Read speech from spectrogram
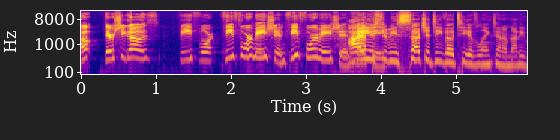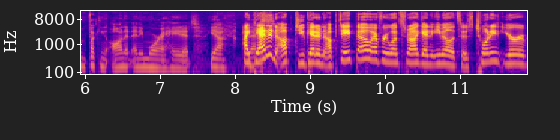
Oh, there she goes. V for V formation. V formation. I used to be such a devotee of LinkedIn. I'm not even fucking on it anymore. I hate it. Yeah. I get an up. Do you get an update though? Every once in a while, I get an email that says twenty. Your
